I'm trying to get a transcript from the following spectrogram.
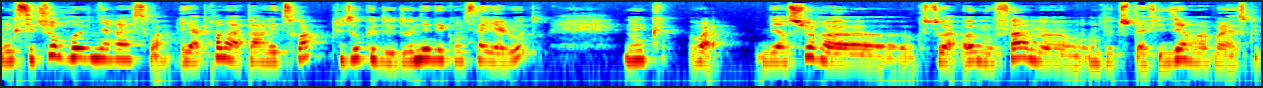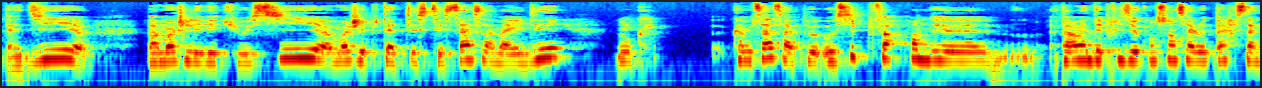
Donc c'est toujours revenir à soi et apprendre à parler de soi plutôt que de donner des conseils à l'autre. Donc voilà, bien sûr, euh, que ce soit homme ou femme, on peut tout à fait dire, euh, voilà, ce que t'as dit, bah moi je l'ai vécu aussi, euh, moi j'ai peut-être testé ça, ça m'a aidé. Donc comme ça, ça peut aussi faire prendre permettre des prises de conscience à l'autre personne.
